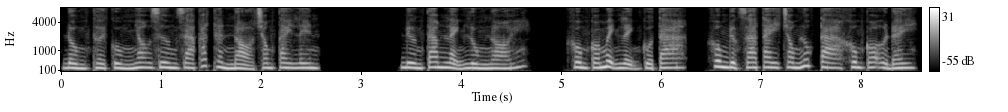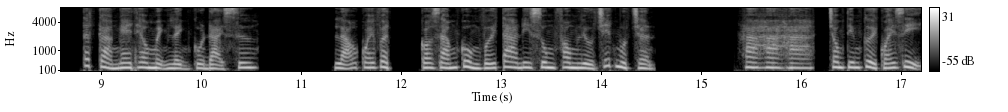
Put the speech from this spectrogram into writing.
đồng thời cùng nhau dương ra các thần nỏ trong tay lên. Đường Tam lạnh lùng nói, không có mệnh lệnh của ta, không được ra tay trong lúc ta không có ở đây, tất cả nghe theo mệnh lệnh của đại sư. Lão quái vật, có dám cùng với ta đi xung phong liều chết một trận? Ha ha ha, trong tiếng cười quái dị,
